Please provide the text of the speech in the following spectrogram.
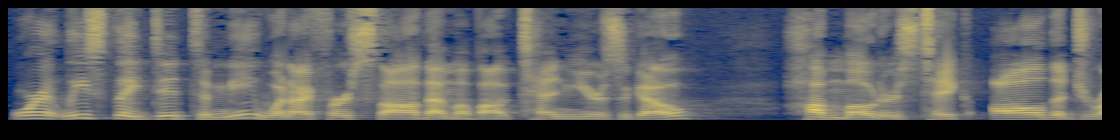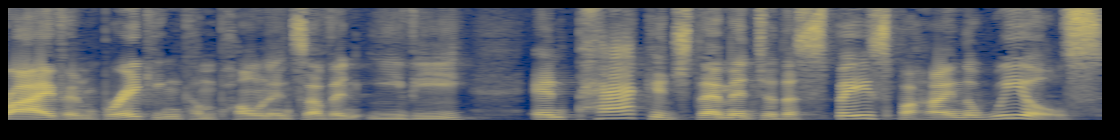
Or at least they did to me when I first saw them about 10 years ago. Hub Motors take all the drive and braking components of an EV and package them into the space behind the wheels.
